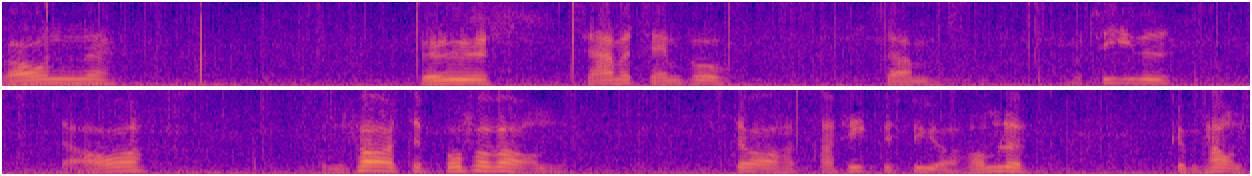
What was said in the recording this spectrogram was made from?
Vognene følges samme tempo som motivet derovre. Den forreste buffervogn står trafikbestyrer Humle, Københavns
